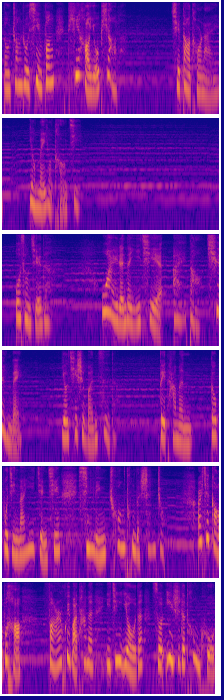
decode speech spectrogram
都装入信封贴好邮票了，却到头来又没有投寄。我总觉得。外人的一切哀悼劝慰，尤其是文字的，对他们都不仅难以减轻心灵创痛的深重，而且搞不好反而会把他们已经有的所抑制的痛苦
